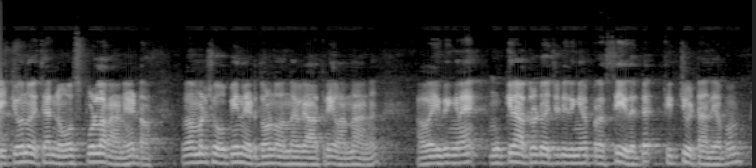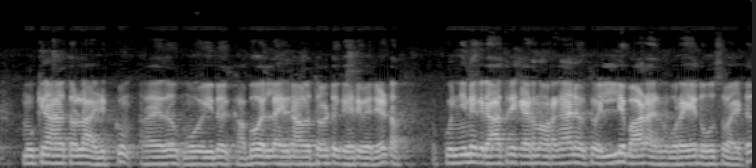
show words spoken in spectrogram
ഐറ്റം എന്ന് വെച്ചാൽ നോസ് പുള്ളറാണ് കേട്ടോ. ഇപ്പൊ നമ്മുടെ ഷോപ്പിൽ നിന്ന് എടുത്തോണ്ട് വന്ന രാത്രി വന്നാണ് അപ്പോൾ ഇതിങ്ങനെ മൂക്കിനകത്തോട്ട് വെച്ചിട്ട് ഇതിങ്ങനെ പ്രസ് ചെയ്തിട്ട് തിരിച്ചു വിട്ടാൽ മതി. അപ്പം മൂക്കിനകത്തുള്ള അഴുക്കും അതായത് ഇത് കബവും എല്ലാം ഇതിനകത്തോട്ട് കയറി വരും കേട്ടോ. കുഞ്ഞിന് രാത്രി കിടന്ന് ഉറങ്ങാനും ഒക്കെ വലിയ പാടായിരുന്നു കുറേ ദിവസമായിട്ട്.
